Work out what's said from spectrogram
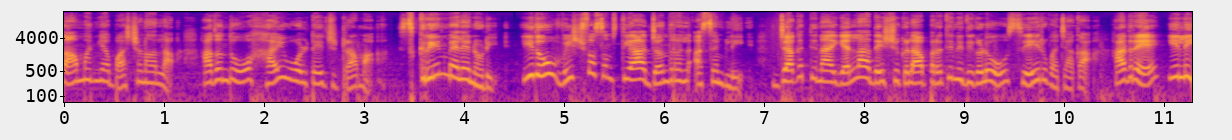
ಸಾಮಾನ್ಯ ಭಾಷಣ ಅಲ್ಲ, ಅದೊಂದು ಹೈ ವೋಲ್ಟೇಜ್ ಡ್ರಾಮಾ ಸ್ಕ್ರೀನ್ ಮೇಲೆ ನೋಡಿ. ಇದು ವಿಶ್ವಸಂಸ್ಥೆಯ ಜನರಲ್ ಅಸೆಂಬ್ಲಿ, ಜಗತ್ತಿನ ಎಲ್ಲಾ ದೇಶಗಳ ಪ್ರತಿನಿಧಿಗಳು ಸೇರುವ ಜಾಗ. ಆದರೆ ಇಲ್ಲಿ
